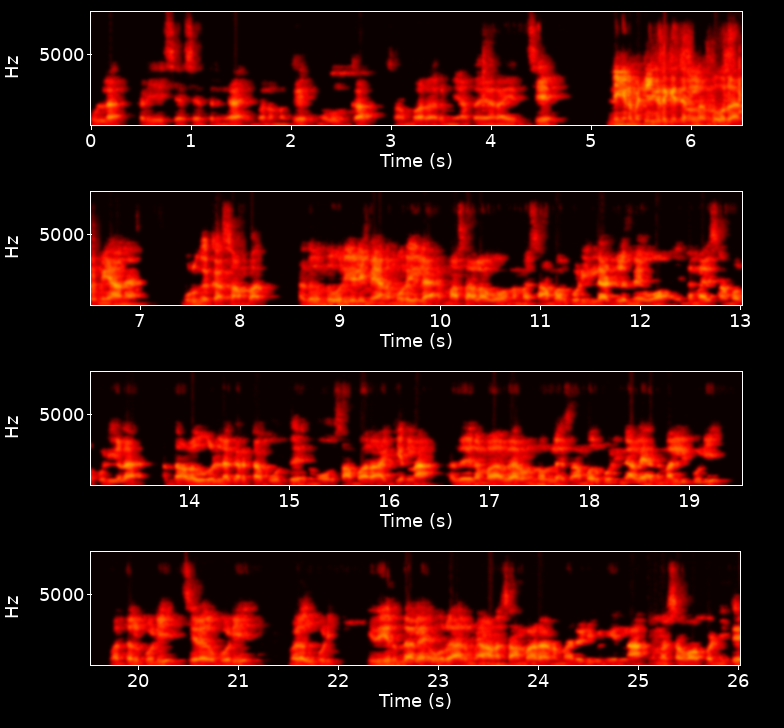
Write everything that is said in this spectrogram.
உள்ள கடைசியாக சேர்த்துருங்க. இப்போ நமக்கு முருங்கைக்காய் சாம்பார் அருமையாக தயாராகிருச்சு இன்றைக்கி நம்ம டீ கிடைக்க ஒரு அருமையான முருங்கைக்காய் சாம்பார். அது வந்து ஒரு எளிமையான முறையில் மசாலாவும் நம்ம சாம்பார் பொடி இல்லாட்டிலுமேவும் இந்த மாதிரி சாம்பார் பொடிகளை அந்த அளவுகளில் கரெக்டாக போட்டு நம்ம ஒரு சாம்பார் ஆக்கிடலாம். அது நம்ம வேற ஒன்றும் இல்லை. சாம்பார் பொடினாலே அந்த மல்லிப்பொடி வத்தல் பொடி சீரக பொடி மிளகு பொடி. இது இருந்தாலே ஒரு அருமையான சாம்பாரை நம்ம ரெடி பண்ணிடலாம். நம்ம செவ்வா பண்ணிட்டு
